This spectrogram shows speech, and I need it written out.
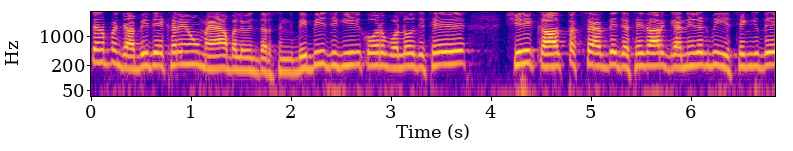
ਚੈਨਲ ਪੰਜਾਬੀ ਦੇਖ ਰਹੇ ਹੋ, ਮੈਂ ਬਲਵਿੰਦਰ ਸਿੰਘ। ਬੀਬੀ ਜਗੀਰ ਕੌਰ ਵੱਲੋਂ ਜਿੱਥੇ ਸ਼੍ਰੀ ਅਕਾਲ ਤਖਤ ਸਾਹਿਬ ਦੇ ਜਥੇਦਾਰ ਗਿਆਨੀ ਰਘਬੀਰ ਸਿੰਘ ਦੇ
